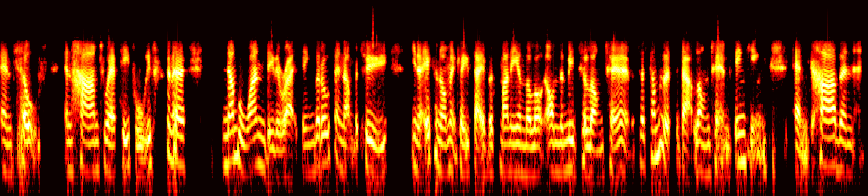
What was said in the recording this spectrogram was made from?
and health and harm to our people is going to, number one, be the right thing, but also number two, you know, economically save us money on the long, on the mid to long term. So some of it's about long term thinking and carbon and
